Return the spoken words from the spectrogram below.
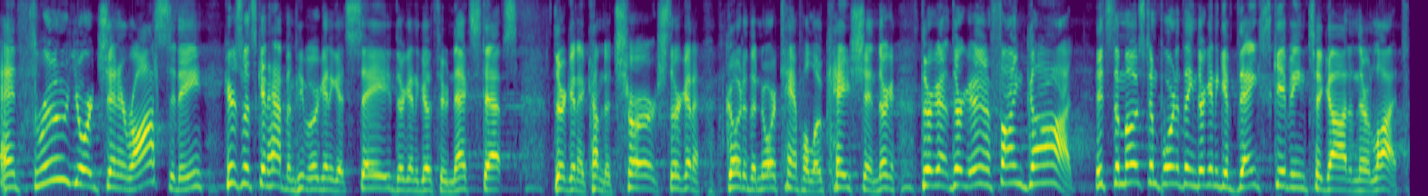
And through your generosity, here's what's going to happen. People are going to get saved. They're going to go through next steps. They're going to come to church. They're going to go to the North Tampa location. They're, they're, going, they're going to find God. It's the most important thing. They're going to give thanksgiving to God in their life.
